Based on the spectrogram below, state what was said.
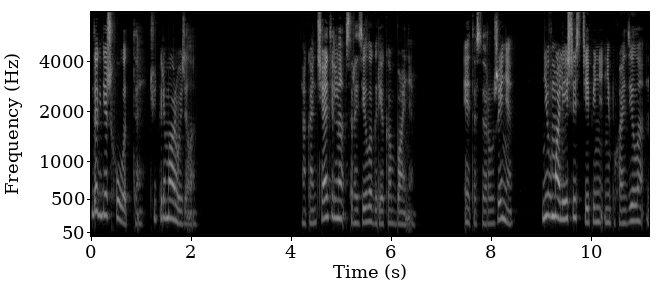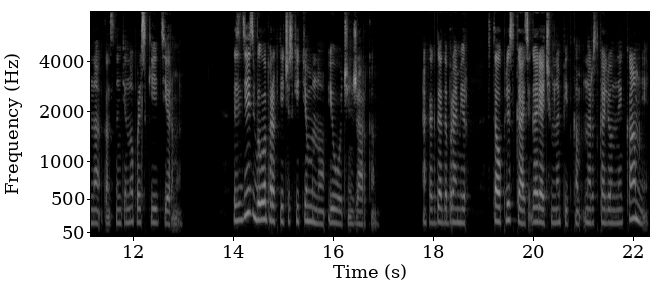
Да где ж холод-то? Чуть приморозило. Окончательно сразила грека баня. Это сооружение ни в малейшей степени не походило на константинопольские термы. Здесь было практически темно и очень жарко. А когда Добромир стал плескать горячим напитком на раскаленные камни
